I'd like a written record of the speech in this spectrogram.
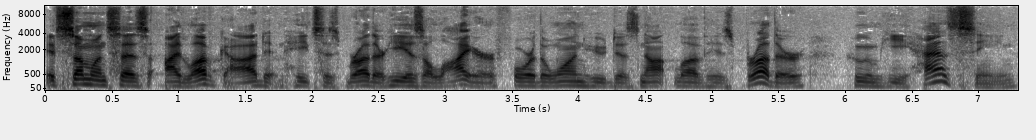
If someone says, I love God, and hates his brother, he is a liar, for the one who does not love his brother, whom he has seen,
